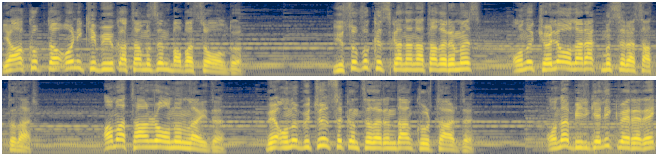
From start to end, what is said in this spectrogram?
Yakup da 12 büyük atamızın babası oldu. Yusuf'u kıskanan atalarımız onu köle olarak Mısır'a sattılar. Ama Tanrı onunlaydı ve onu bütün sıkıntılarından kurtardı. Ona bilgelik vererek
